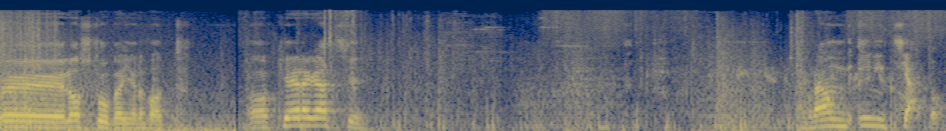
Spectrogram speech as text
Eh, lo stupa gliel'ho fatto. Ok, ragazzi. Round iniziato.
